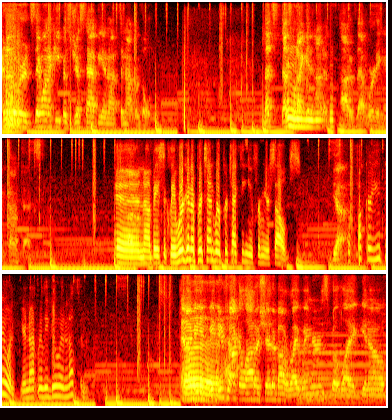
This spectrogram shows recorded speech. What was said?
In other words, they want to keep us just happy enough to not revolt. That's that's what I get out of out of that wording and context. And Um, uh, basically, we're gonna pretend we're protecting you from yourselves. Yeah. What the fuck are you doing? You're not really doing nothing. And I mean, we do Uh. talk a lot of shit about right wingers, but like, you know,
